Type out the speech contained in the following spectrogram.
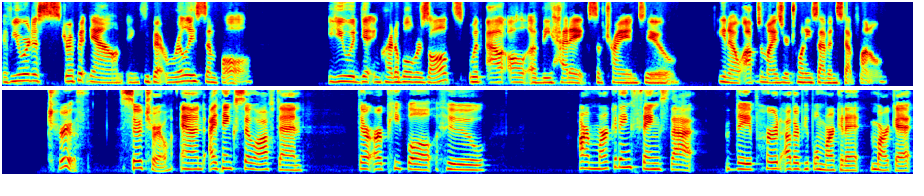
If you were to strip it down and keep it really simple, you would get incredible results without all of the headaches of trying to, you know, optimize your 27 step funnel. Truth. So true. And I think so often there are people who are marketing things that they've heard other people market it, market,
